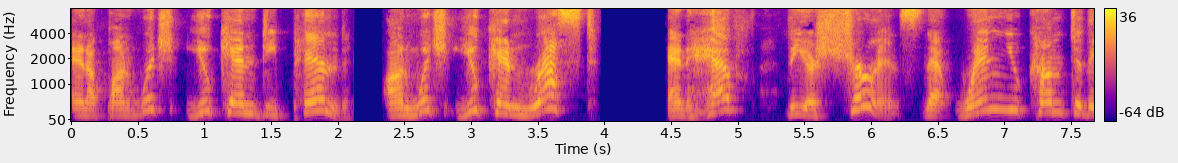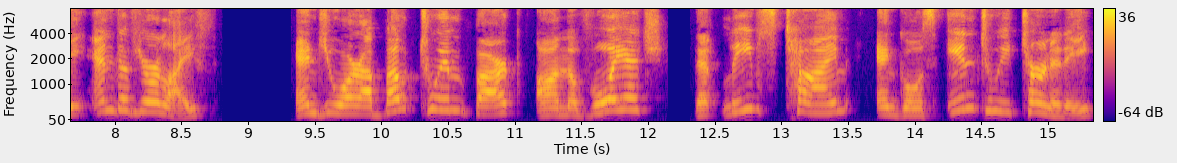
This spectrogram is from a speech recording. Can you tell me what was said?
and upon which you can depend, on which you can rest and have the assurance that when you come to the end of your life, and you are about to embark on the voyage that leaves time and goes into eternity,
